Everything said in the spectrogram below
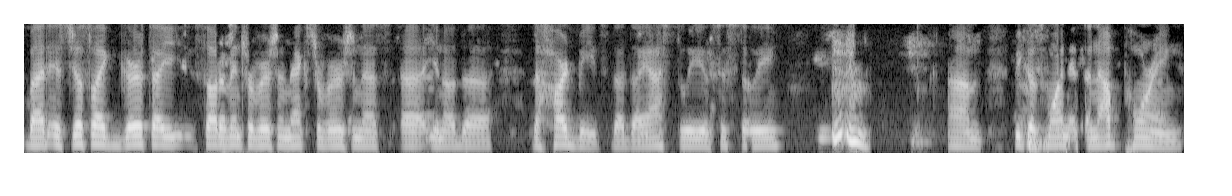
But it's just like Goethe thought of introversion and extroversion as, uh, you know, the the heartbeats, the diastole and systole. um, because one is an outpouring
